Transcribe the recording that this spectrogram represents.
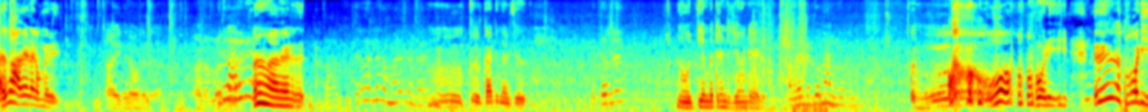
അത് ഭാവയുടെ കമ്മൽ. ആ ഇത് ആ ഉണ്ടായിരുന്നു. ഫ്ലിപ്കാർട്ടിൽ നിന്ന് അടിച്ചത്? നൂറ്റി എൺപത്തിരണ്ട് രൂപ കൊണ്ട് ആയത്. ഓ പൊടി. പൊടി.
